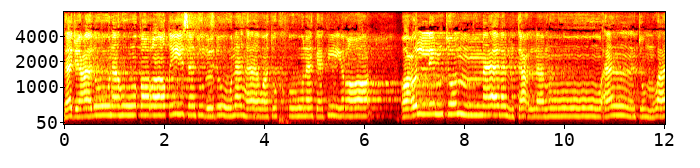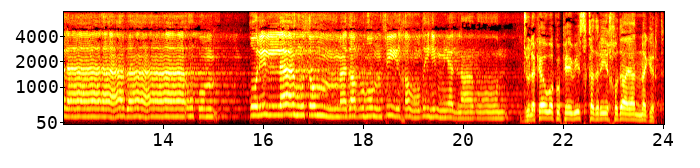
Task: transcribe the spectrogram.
تجعلونه قراطيس تبدونها وتخفون كثيرا. وعلمتم ما لم تعلموا أنتم ولا آباؤكم. قل الله ثم ذرهم في خوضهم يلعبون. جوولەکە وەکو پێویست قدری خدایان نەگرت.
